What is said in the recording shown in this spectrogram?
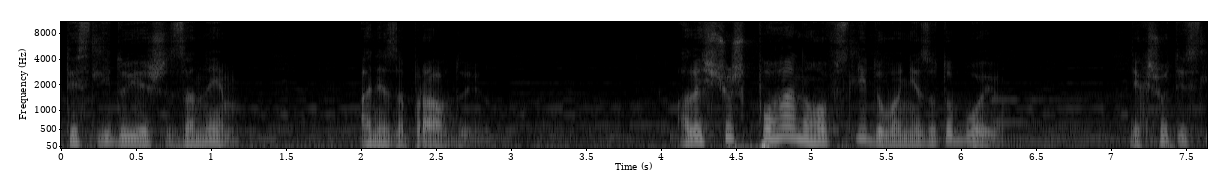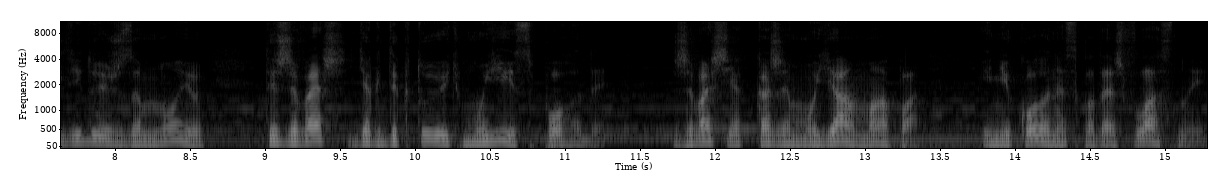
ти слідуєш за ним, а не за правдою. Але що ж поганого в слідуванні за тобою? Якщо ти слідуєш за мною, ти живеш, як диктують мої спогади, живеш, як каже моя мапа, і ніколи не складеш власної.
